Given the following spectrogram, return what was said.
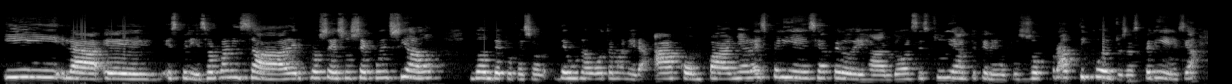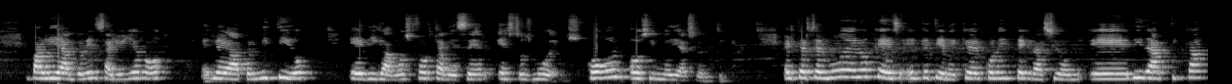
y la eh, experiencia organizada del proceso secuenciado donde el profesor de una u otra manera acompaña la experiencia, pero dejando al estudiante tener un proceso práctico dentro de esa experiencia, validando el ensayo y error, le ha permitido eh, digamos, fortalecer estos modelos, con o sin mediación TIC. El tercer modelo, que es el que tiene que ver con la integración eh, didáctica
